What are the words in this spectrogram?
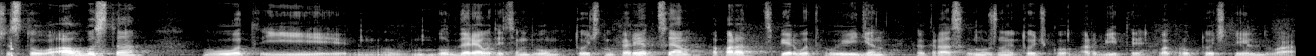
6 августа. Вот, и ну, благодаря вот этим двум точным коррекциям аппарат теперь вот выведен как раз в нужную точку орбиты вокруг точки L2.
